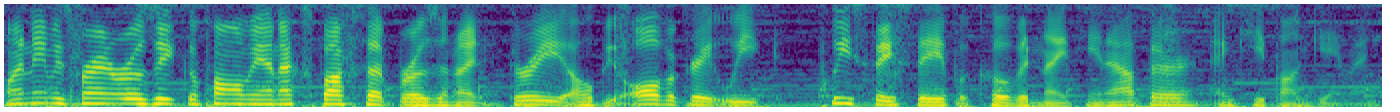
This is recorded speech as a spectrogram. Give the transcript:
My name is Brandon Rosa. You can follow me on Xbox at Brosa93. I hope you all have a great week. Please stay safe with COVID 19 out there and keep on gaming.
